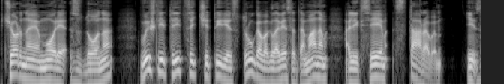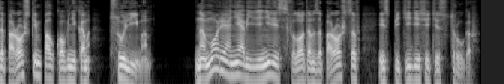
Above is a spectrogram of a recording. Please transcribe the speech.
в Черное море с Дона вышли 34 струга во главе с атаманом Алексеем Старовым и запорожским полковником Сулимом. На море они объединились с флотом запорожцев из 50 стругов.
